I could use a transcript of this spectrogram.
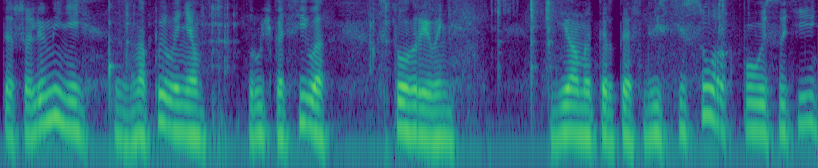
теж алюміній з напиленням, ручка ціла 100 гривень. Діаметр теж 240 по висоті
